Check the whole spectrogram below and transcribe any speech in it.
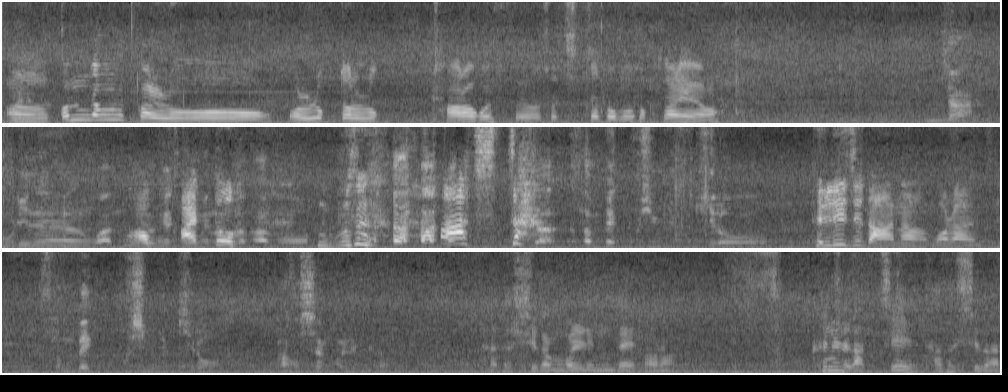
어, 검정 색깔로 얼룩덜룩 자라고 있어요. 저 진짜 너무 속상해요. 자, 우리는 완도 아, 아, 또. 가고 무슨 아 진짜 자, 396km, 들리지도 않아 뭐라는지. 396km, 5시간 걸립니다. 5시간 걸린대 사람 큰일 났지 5시간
